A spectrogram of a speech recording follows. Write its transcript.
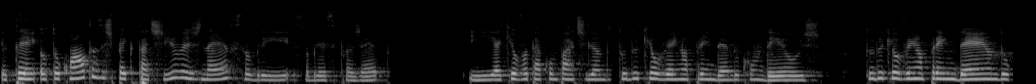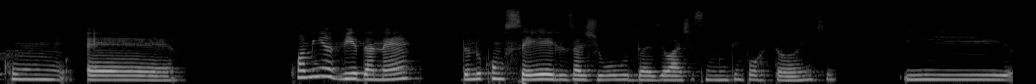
eu tenho, eu tô com altas expectativas, né, sobre, sobre esse projeto. E aqui eu vou estar tá compartilhando tudo que eu venho aprendendo com Deus, tudo que eu venho aprendendo com, é, com a minha vida, né? Dando conselhos, ajudas, eu acho assim muito importante. E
